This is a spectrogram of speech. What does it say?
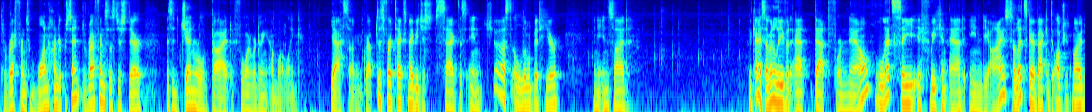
the reference 100%. The reference is just there as a general guide for when we're doing our modeling. Yeah, so I'm gonna grab this vertex, maybe just sag this in just a little bit here in the inside. Okay, so I'm going to leave it at that for now. Let's see if we can add in the eyes. So let's go back into object mode.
